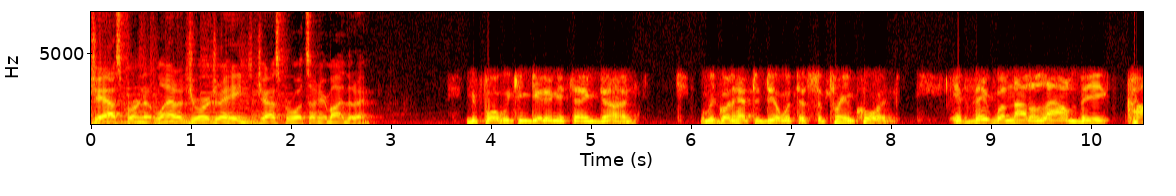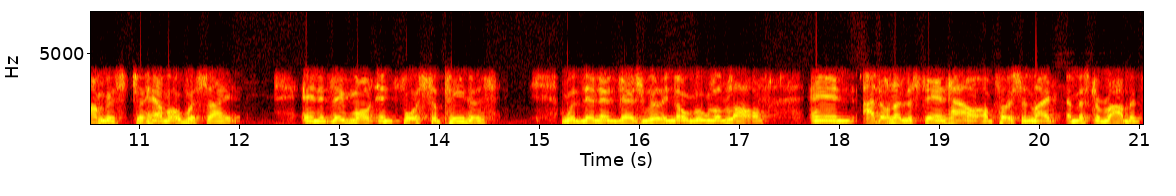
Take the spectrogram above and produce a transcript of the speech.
Jasper in Atlanta, Georgia. Hey, Jasper, what's on your mind today? before we can get anything done, we're going to have to deal with the Supreme Court. If they will not allow the Congress to have oversight, and if they won't enforce subpoenas, well, then there's really no rule of law. And I don't understand how a person like uh, Mr. Roberts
